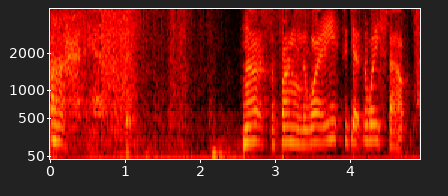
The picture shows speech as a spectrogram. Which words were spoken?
Ah, now it's the finding the way to get the waste out.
